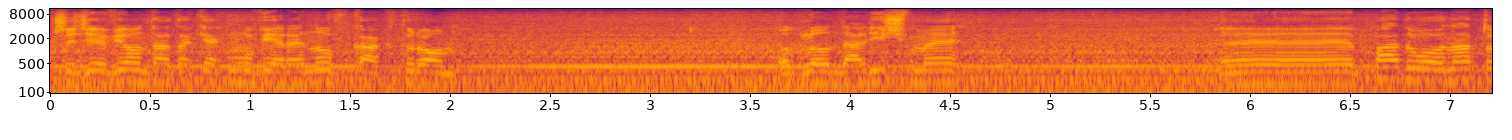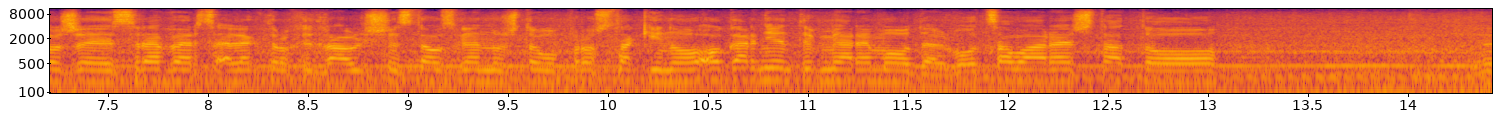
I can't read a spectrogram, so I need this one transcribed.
czy dziewiąta, tak jak mówię, renówka, którą oglądaliśmy. Eee, padło na to, że jest rewers elektrohydrauliczny z tego względu, że to był po prostu taki no, ogarnięty w miarę model, bo cała reszta to eee,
